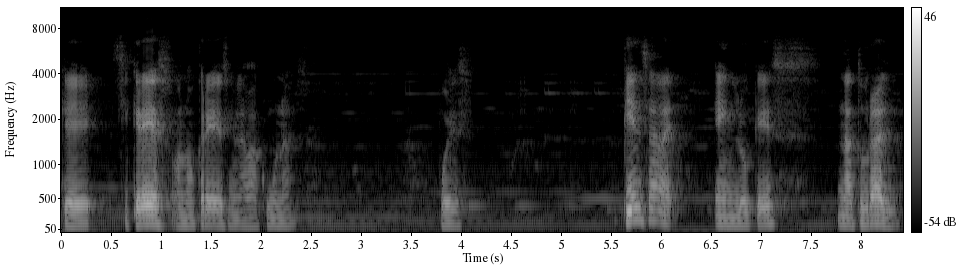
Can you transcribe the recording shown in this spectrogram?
que si crees o no crees en las vacunas, pues piensa en lo que es natural,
